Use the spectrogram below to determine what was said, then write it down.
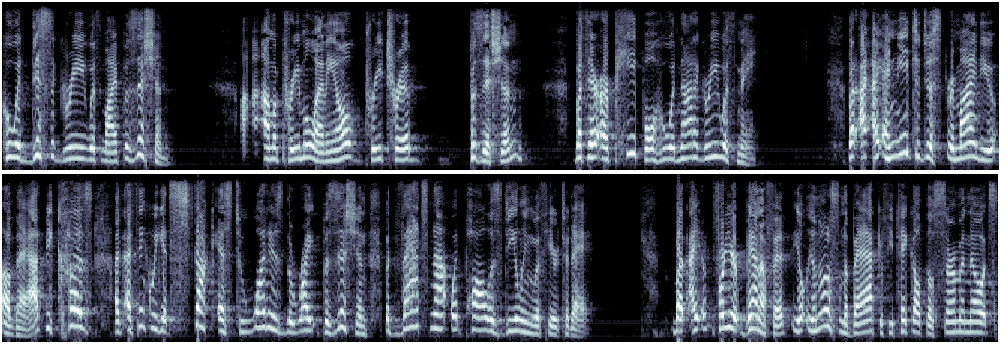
who would disagree with my position. I'm a premillennial, pre trib position, but there are people who would not agree with me. But I, I, need to just remind you of that because I, I think we get stuck as to what is the right position, but that's not what Paul is dealing with here today. But I, for your benefit, you'll, you'll notice in the back, if you take out those sermon notes,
